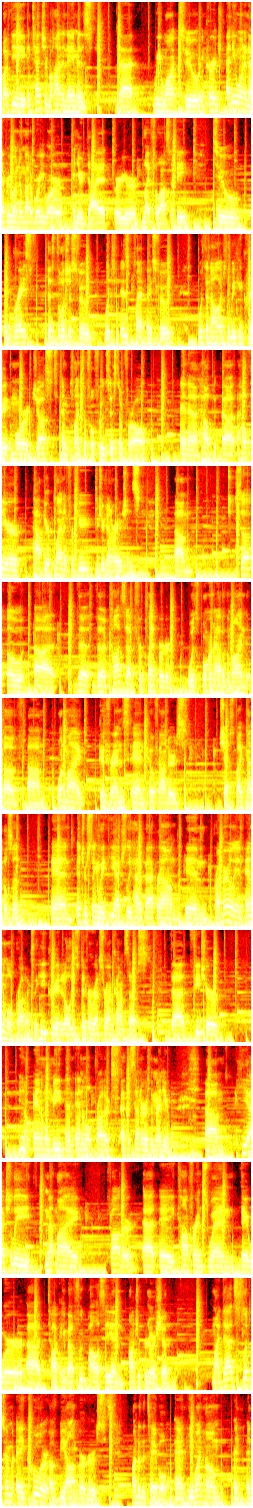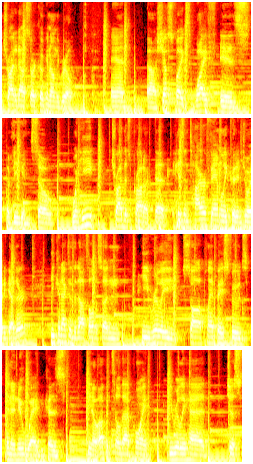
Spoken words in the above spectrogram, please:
But the intention behind the name is that we want to encourage anyone and everyone, no matter where you are in your diet or your life philosophy, to embrace this delicious food, which is plant based food, with the knowledge that we can create a more just and plentiful food system for all and a, help, uh, healthier, happier planet for future generations. Um, so uh, the the concept for Plant Burger was born out of the mind of um, one of my good friends and co-founders, Chef Spike Mendelsohn. And interestingly, he actually had a background in primarily in animal products. That he created all these different restaurant concepts that feature, you know, animal meat and animal products at the center of the menu. Um, he actually met my father at a conference when they were uh, talking about food policy and entrepreneurship. My dad slipped him a cooler of Beyond Burgers under the table, and he went home and, and tried it out, started cooking on the grill. And uh, Chef Spike's wife is a vegan. So when he tried this product that his entire family could enjoy together, he connected the dots all of a sudden he really saw plant-based foods in a new way because you know up until that point he really had just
